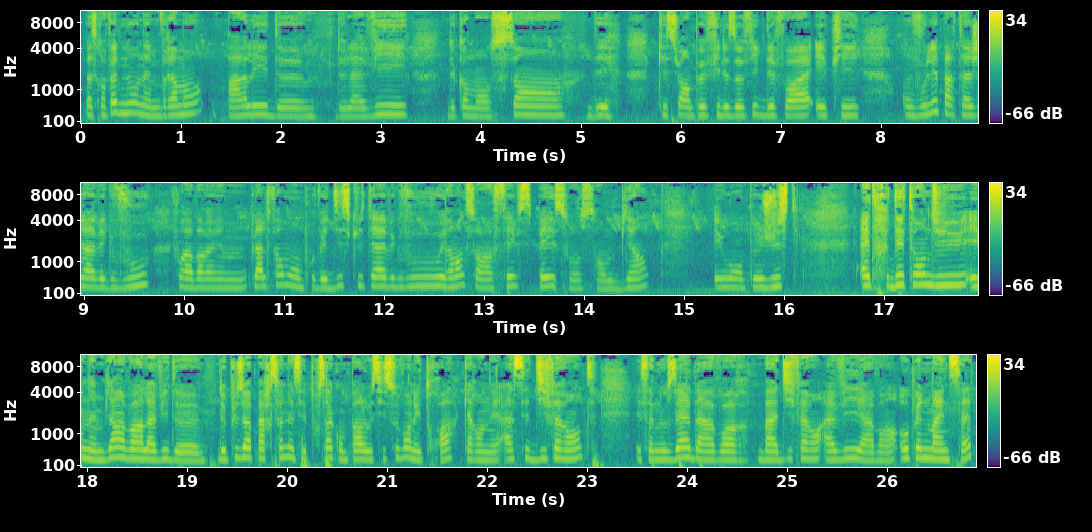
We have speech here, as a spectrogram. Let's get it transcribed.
Parce qu'en fait nous on aime vraiment parler de, de la vie, de comment on se sent, des questions un peu philosophiques des fois. Et puis on voulait partager avec vous pour avoir une plateforme où on pouvait discuter avec vous et vraiment que ce soit un safe space où on se sent bien et où on peut juste être détendu et on aime bien avoir l'avis de, de plusieurs personnes et c'est pour ça qu'on parle aussi souvent les trois car on est assez différentes et ça nous aide à avoir bah, différents avis et à avoir un open mindset.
